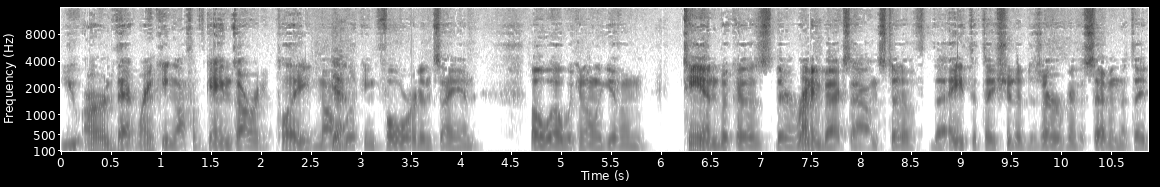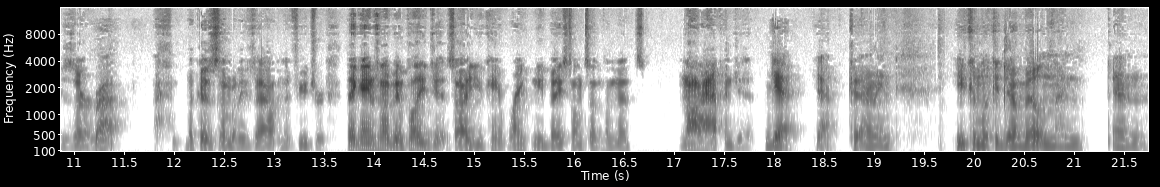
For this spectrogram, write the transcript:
you earned that ranking off of games already played, not yeah. looking forward and saying, "Oh well, we can only give them ten because their running backs out instead of the eight that they should have deserved or the seven that they deserve." Right. because somebody's out in the future. That game's not been played yet, so you can't rank me based on something that's not happened yet. Yeah, yeah. I mean, you can look at Joe Milton and and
